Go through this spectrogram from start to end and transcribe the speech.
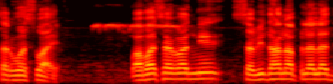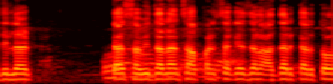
सर्वस्व आहे. बाबासाहेबांनी संविधान आपल्याला दिलं. त्या संविधानाचा आपण सगळेजण आदर करतो.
